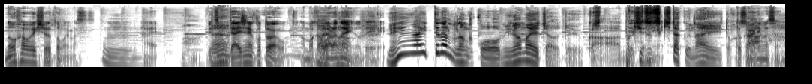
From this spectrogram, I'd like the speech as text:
ノウハウは一緒だと思います。うん。はい。まあ別にね大事なことはあんま変わらないので、恋愛ってなるとなんかこう身構えちゃうというか、やっぱ傷つきたくないとかとさ。かありますよね。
